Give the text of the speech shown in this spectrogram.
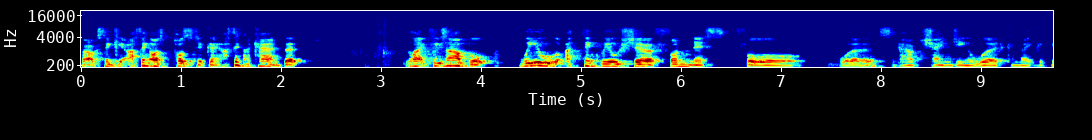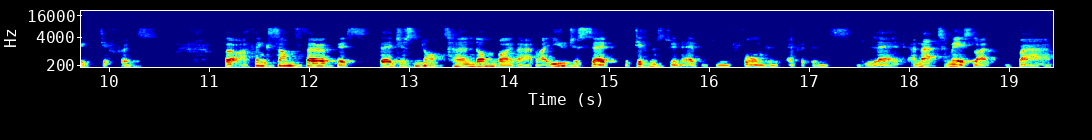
but I was thinking, I think I was positive, going, "I think I can," but like for example, we all, I think, we all share a fondness for words and how changing a word can make a big difference. But I think some therapists, they're just not turned on by that. Like you just said, the difference between evidence informed and evidence led. And that to me is like, bam,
